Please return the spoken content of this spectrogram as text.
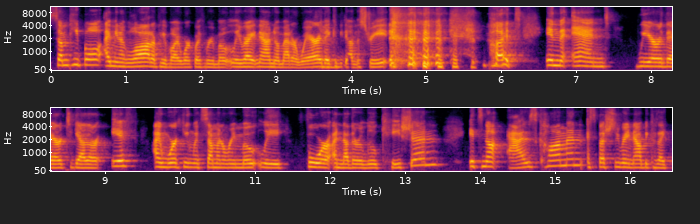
some people, I mean, a lot of people I work with remotely right now, no matter where, they mm-hmm. could be down the street. but in the end, we are there together. If I'm working with someone remotely for another location, it's not as common, especially right now because I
